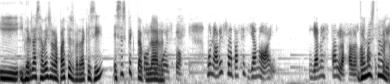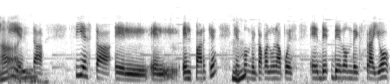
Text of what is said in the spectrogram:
y, y, ver las aves rapaces, ¿verdad que sí? Es espectacular. Por supuesto. Bueno, aves rapaces ya no hay. Ya no están las aves rapaces. Ya no están. Pero sí está sí está el, el, parque, que es donde el Papaluna, pues, eh, de, de, donde extrayó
